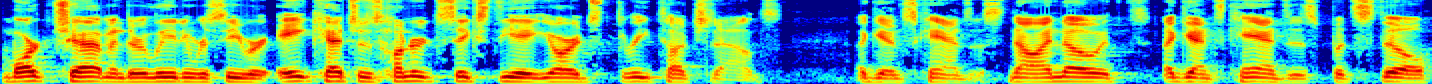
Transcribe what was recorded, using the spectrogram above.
Mark Chapman, their leading receiver, eight catches, 168 yards, three touchdowns against Kansas. Now I know it's against Kansas, but still,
